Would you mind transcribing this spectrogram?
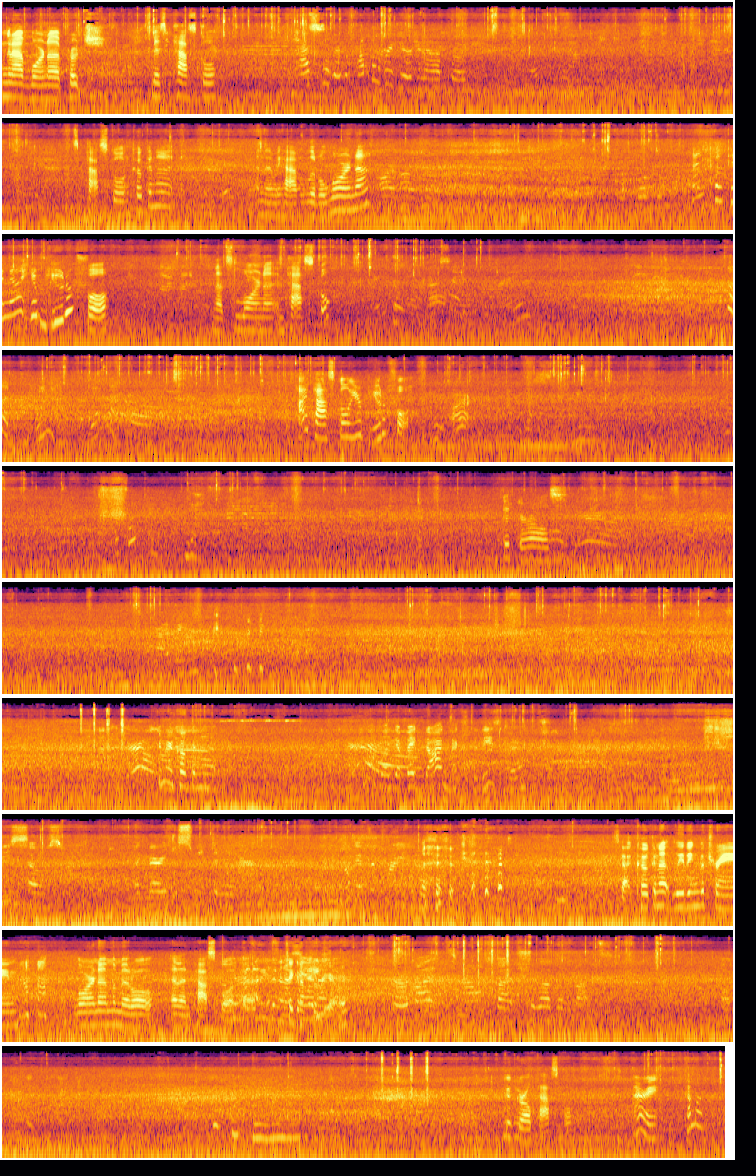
I'm gonna have Lorna approach Miss Pascal. Pascal, there's a pup over here gonna approach. It's Pascal and Coconut. And then we have little Lorna. Hi, Coconut. You're beautiful. And that's Lorna and Pascal. Hi, Pascal. You're beautiful. You are. Good girls. Come here, Coconut. Like a big dog next to these two. She's so sweet. Like very just sweet demeanor. Look at the train. It's got Coconut leading the train, Lorna in the middle, and then Pascal at the taking up the rear. Her smells, but she loves the butts. Good girl, Pascal. All right, come on.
